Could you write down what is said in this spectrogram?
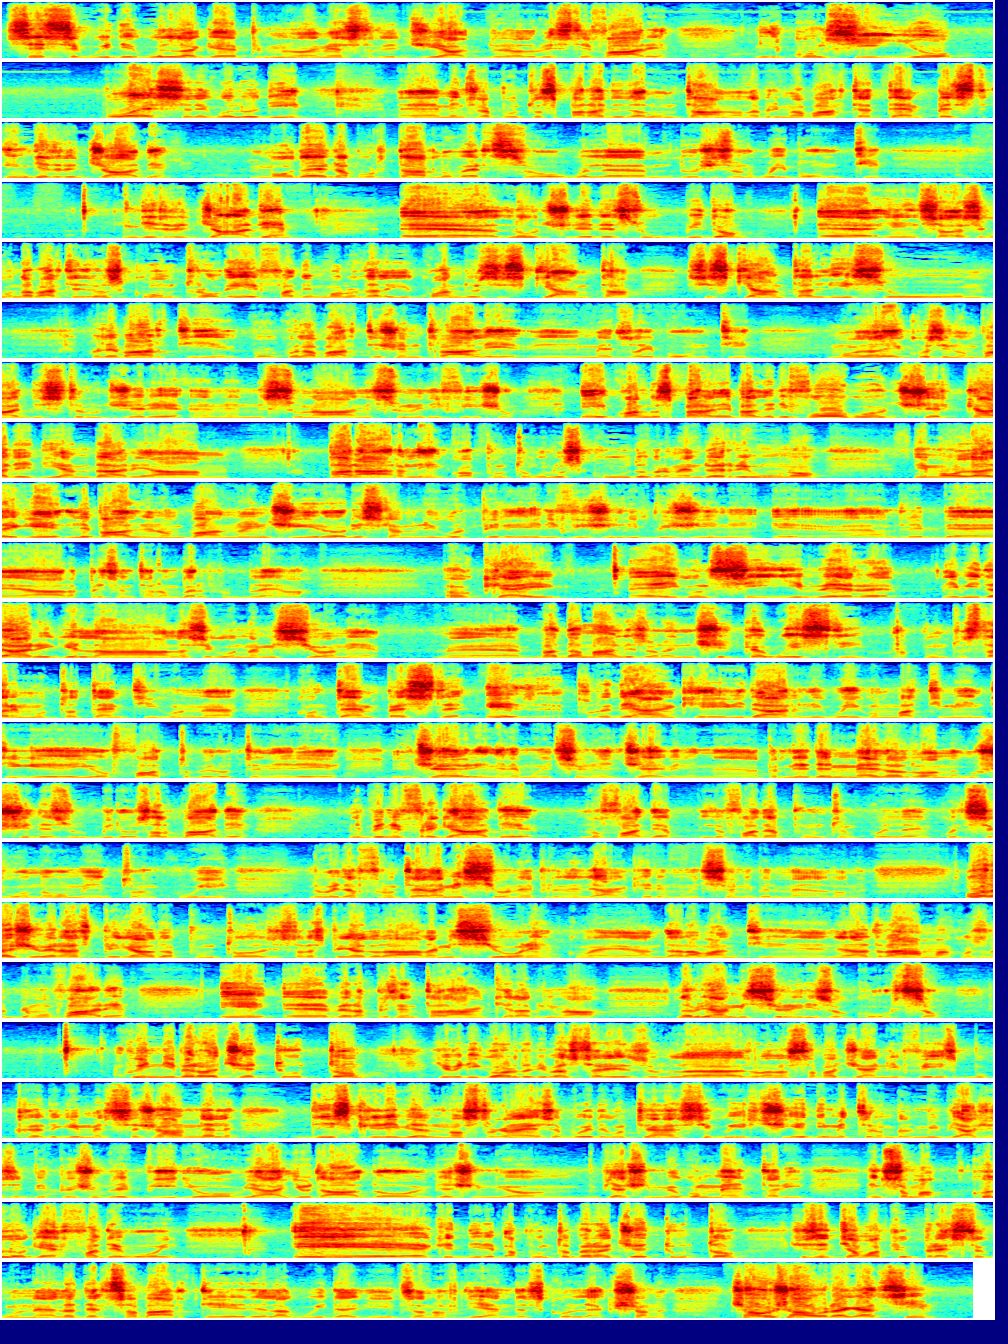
Se seguite quella che è più o meno la mia strategia la dovreste fare. Il consiglio può essere quello di eh, mentre appunto sparate da lontano la prima parte a Tempest indietreggiate in modo da portarlo verso quel, dove ci sono quei ponti. Indietreggiate eh, lo uccidete subito eh, inizia la seconda parte dello scontro e fate in modo tale che quando si schianta si schianta lì su quelle parti, quella parte centrale eh, in mezzo ai ponti in modo tale che così non va a distruggere eh, nessuna, nessun edificio. E quando sparate palle di fuoco cercate di andare a mm, pararle appunto con lo scudo premendo R1 in modo tale che le palle non vanno in giro rischiando di colpire gli edifici lì vicini e eh, andrebbe a rappresentare un bel problema. Ok eh, i consigli per evitare che la, la seconda missione eh, vada male sono all'incirca questi appunto stare molto attenti con, con Tempest e potete anche evitarli quei combattimenti che io ho fatto per ottenere il Javelin e le munizioni del Javelin. Prendete il Metatron, uscite subito, salvate ve ne fregate lo fate, lo fate appunto in quel, in quel, secondo momento in cui dovete affrontare la missione e prendete anche le munizioni per Metatron ora ci verrà spiegato appunto ci sarà spiegato la, la missione come andare avanti nella trama cosa dobbiamo fare e eh, verrà presentata anche la prima, la prima missione di soccorso quindi per oggi è tutto, io vi ricordo di passare sul, sulla nostra pagina di Facebook, The Gamers Channel, di iscrivervi al nostro canale se volete continuare a seguirci e di mettere un bel mi piace se vi è piaciuto il video, vi ha aiutato, mi piace il mio, vi piace il mio commentary, insomma quello che è fate voi. E che dire, appunto per oggi è tutto, ci sentiamo al più presto con la terza parte della guida di Zone of the Enders Collection. Ciao ciao ragazzi!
